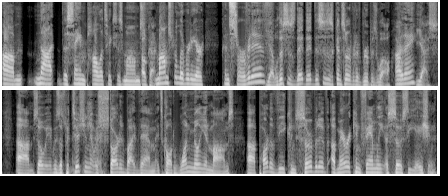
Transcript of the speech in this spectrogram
um, not the same politics as moms. Okay. Moms for Liberty are conservative. Yeah, well, this is they, they, this is a conservative group as well. Are they? Yes. Um, so it was a petition that was started by them. It's called One Million Moms, uh, part of the Conservative American Family Association,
